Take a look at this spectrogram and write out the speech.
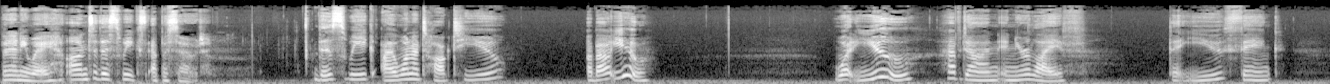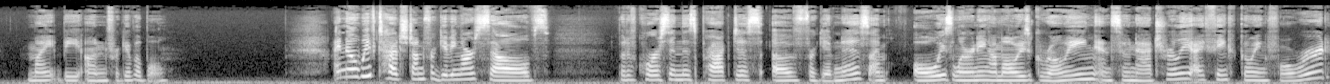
But anyway, on to this week's episode. This week, I want to talk to you about you. What you have done in your life that you think might be unforgivable. I know we've touched on forgiving ourselves, but of course, in this practice of forgiveness, I'm always learning, I'm always growing. And so naturally, I think going forward,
